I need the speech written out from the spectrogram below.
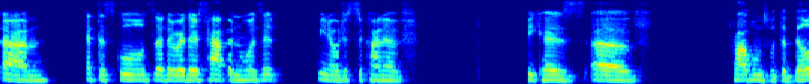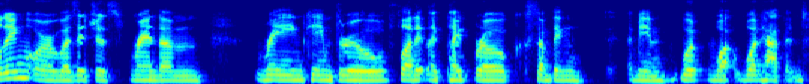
um at the schools that where this happened, was it, you know, just to kind of because of problems with the building, or was it just random rain came through, flooded, like pipe broke, something? I mean, what what what happened?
